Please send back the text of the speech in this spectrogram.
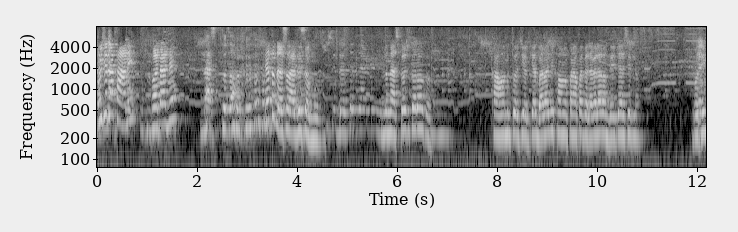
કોઈ છે પાણી બતાજે નાસ્તો ત્યાં તો દસ વાગે સમૂહ. નાસ્તો જ કરો કે ખાવાનું તો હજી અગિયાર બાર વાગે ખાવાનું પણ આપણે વહેલા વહેલા રંધાઈ જાય છે એટલે. પછી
